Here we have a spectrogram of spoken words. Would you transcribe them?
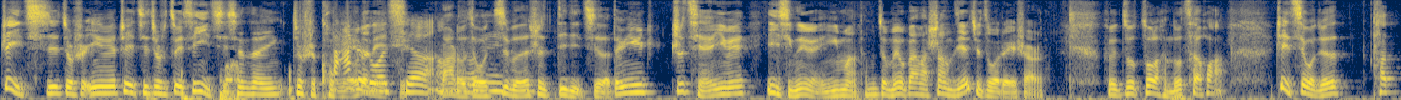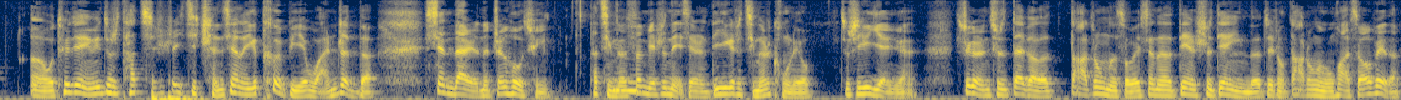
这一期，就是因为这一期就是最新一期，现在应就是孔刘的那期了，八十多期，我记不得是第几期了。但，因为之前因为疫情的原因嘛，他们就没有办法上街去做这事儿了，所以做做了很多策划。这期我觉得他。呃，我推荐，因为就是他其实这一期呈现了一个特别完整的现代人的真后群。他请的分别是哪些人？第一个是请的是孔刘，就是一个演员，这个人其实代表了大众的所谓现在的电视电影的这种大众的文化消费的。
